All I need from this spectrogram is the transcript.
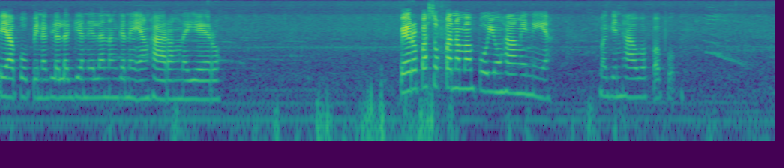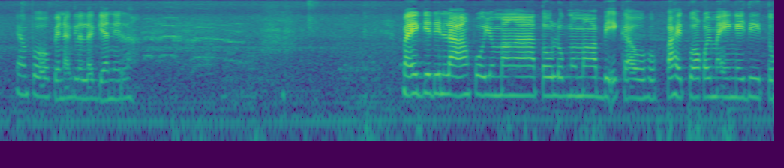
Kaya po pinaglalagyan nila ng ganay ang harang na yero. Pero pasok pa naman po yung hangin niya. Maginhawa pa po. Yan po, oh, pinaglalagyan nila. Maigi din laang po yung mga tulog ng mga biika, oh. Kahit po ako'y maingay dito.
